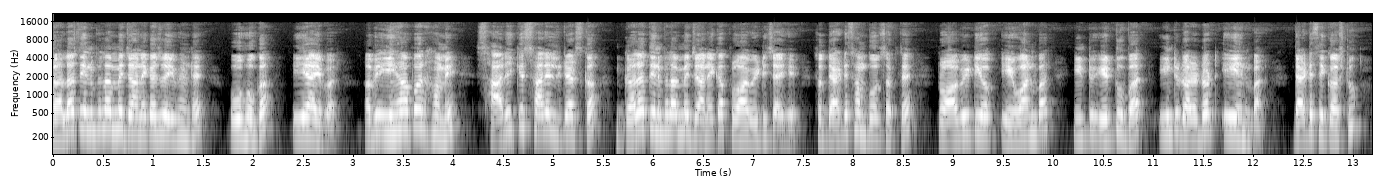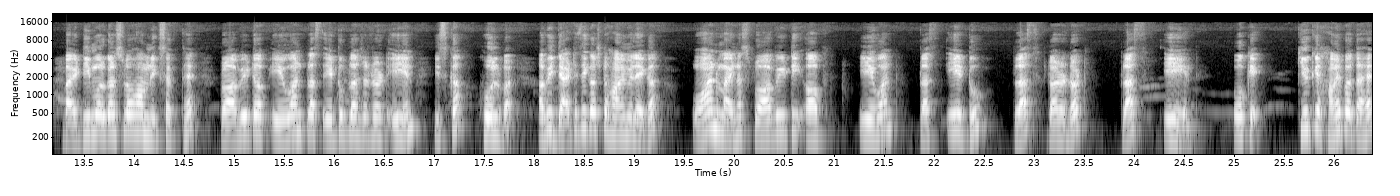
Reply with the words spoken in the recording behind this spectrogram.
गलत इन्वेलप में जाने का जो इवेंट है वो होगा ए आई बार अभी यहाँ पर हमें सारे के सारे लेटर्स का गलत इन्वेलप में जाने का प्रोबेबिलिटी चाहिए। सो दैट इज़ हम बोल सकते हैं probability of A one bar into A two bar into dot dot A N bar that is equals to by de Morgan's law हम लिख सकते हैं probability of A one plus A two plus dot A N इसका होल बार अभी दैट इज़ इक्वल्स टू हमें मिलेगा one minus probability of A one plus A two plus dot dot plus A N okay क्योंकि हमें पता है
